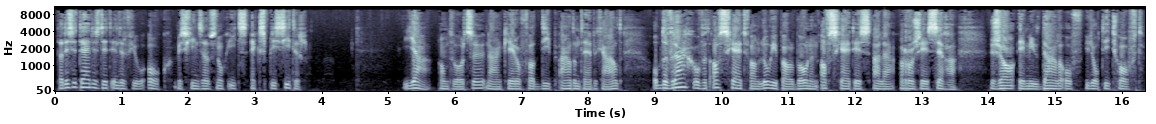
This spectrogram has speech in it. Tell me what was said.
Dat is ze tijdens dit interview ook, misschien zelfs nog iets explicieter. Ja, antwoordt ze, na een keer of wat diep adem te hebben gehaald, op de vraag of het afscheid van Louis-Paul Boon een afscheid is à la Roger Serra, Jean-Émile Dalen of Jotit Hoofd.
